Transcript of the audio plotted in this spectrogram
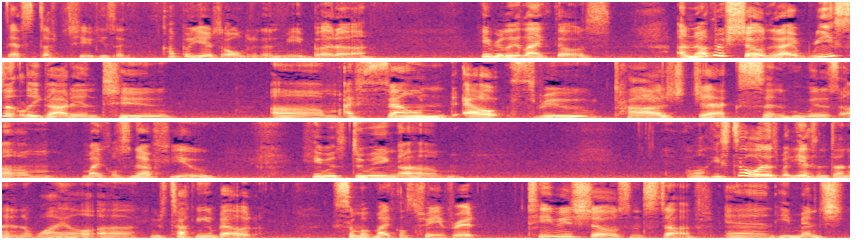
that stuff too. He's a couple years older than me, but uh, he really liked those. Another show that I recently got into um, I found out through Taj Jackson, who is um, Michael's nephew. He was doing, um, well, he still is, but he hasn't done it in a while. Uh, he was talking about some of Michael's favorite TV shows and stuff, and he mentioned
